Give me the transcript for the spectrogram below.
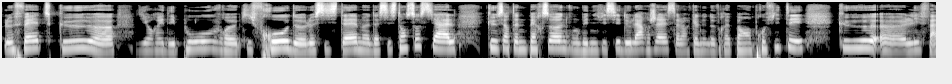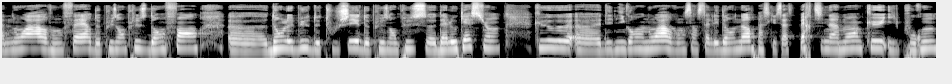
le fait que euh, il y aurait des pauvres qui fraudent le système d'assistance sociale, que certaines personnes vont bénéficier de largesse alors qu'elles ne devraient pas en profiter, que les femmes noires vont faire de plus en plus d'enfants dans le but de toucher de plus en plus d'allocations, que des migrants noirs vont s'installer dans le nord parce qu'ils savent pertinemment qu'ils pourront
